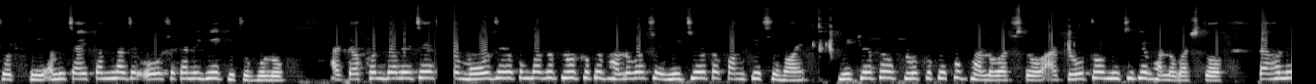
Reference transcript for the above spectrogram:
সত্যি। আমি চাইতাম না যে ও সেখানে গিয়ে কিছু বলুক। আর তখন বলে যে মৌ যেরকম ভাবে প্লুটোকে ভালোবাসে, মিঠিও তো কম কিছু নয়। মিঠিও তো প্লুটোকে খুব ভালোবাসতো, আর প্লুটো মিঠিকে ভালোবাসতো। তাহলে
